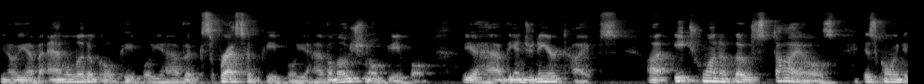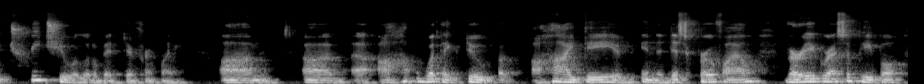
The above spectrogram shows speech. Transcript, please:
You know you have analytical people you have expressive people you have emotional people you have the engineer types. Uh, each one of those styles is going to treat you a little bit differently. Um, uh, uh, what they do a high d in the disc profile very aggressive people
